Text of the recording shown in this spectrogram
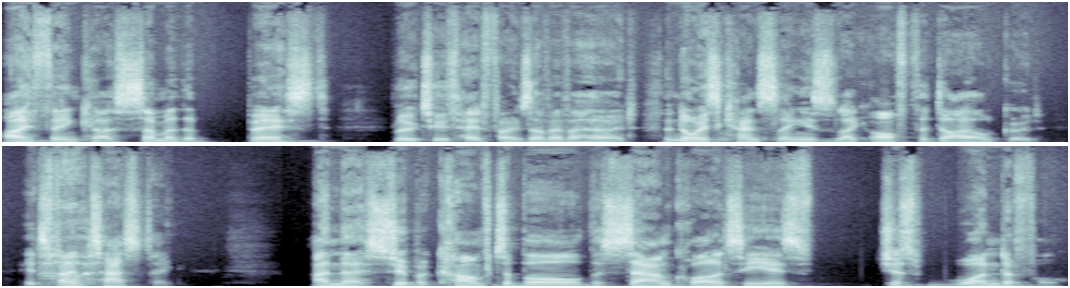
I think are some of the best Bluetooth headphones I've ever heard. The noise cancelling is like off the dial good. It's fantastic. and they're super comfortable. The sound quality is just wonderful.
